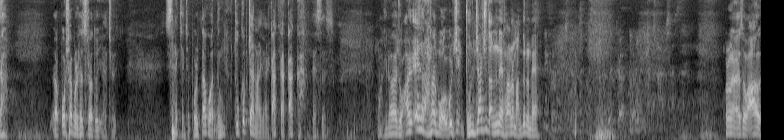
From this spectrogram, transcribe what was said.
야, 야 뽀샵을 했으라도 야저 새끼 저 볼따구가 너무 두껍잖아. 야 깎아 깎아 됐어. 막 이래가지고 아 애를 하나 뭐 존재하지도 않는 애를 하나 만들어내. 그러고 나서 아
